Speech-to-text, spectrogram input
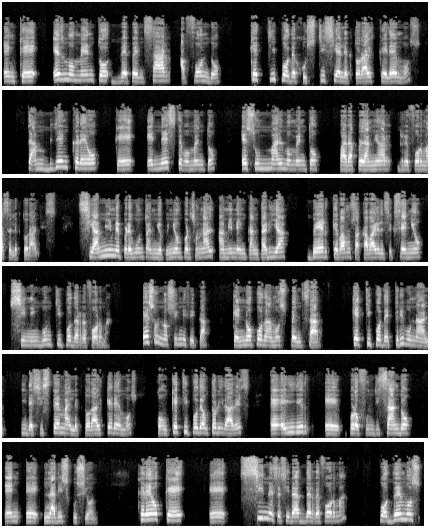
en que es momento de pensar a fondo qué tipo de justicia electoral queremos, también creo que en este momento es un mal momento para planear reformas electorales. Si a mí me preguntan mi opinión personal, a mí me encantaría ver que vamos a acabar el sexenio sin ningún tipo de reforma. Eso no significa que no podamos pensar qué tipo de tribunal y de sistema electoral queremos, con qué tipo de autoridades e ir eh, profundizando en eh, la discusión. Creo que eh, sin necesidad de reforma podemos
